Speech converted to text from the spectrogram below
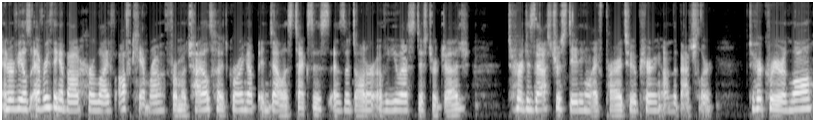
and reveals everything about her life off camera from a childhood growing up in Dallas, Texas, as the daughter of a U.S. district judge, to her disastrous dating life prior to appearing on The Bachelor, to her career in law,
